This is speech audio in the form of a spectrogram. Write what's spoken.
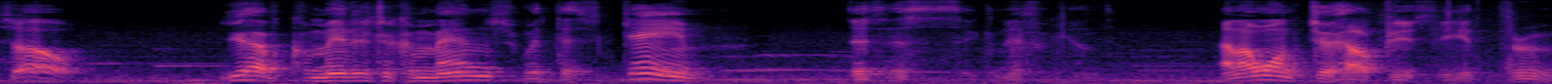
So, you have committed to commence with this game. This is significant. And I want to help you see it through.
